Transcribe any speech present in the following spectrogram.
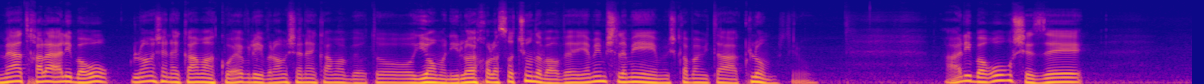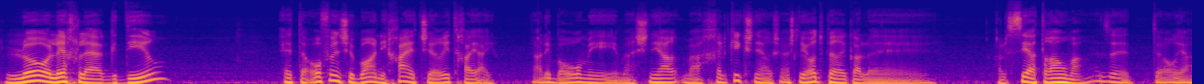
מההתחלה היה לי ברור, לא משנה כמה כואב לי, ולא משנה כמה באותו יום אני לא יכול לעשות שום דבר, וימים שלמים, לשכב במיטה, כלום. כאילו, היה לי ברור שזה לא הולך להגדיר את האופן שבו אני חי את שארית חיי. היה לי ברור מהשנייה, מהחלקיק שנייה הראשונה, יש לי עוד פרק על, אה, על שיא הטראומה, איזה תיאוריה.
